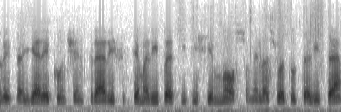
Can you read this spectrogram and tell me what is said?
ridurre, tagliare e concentrare, il sistema dei partiti si è mosso nella sua totalità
